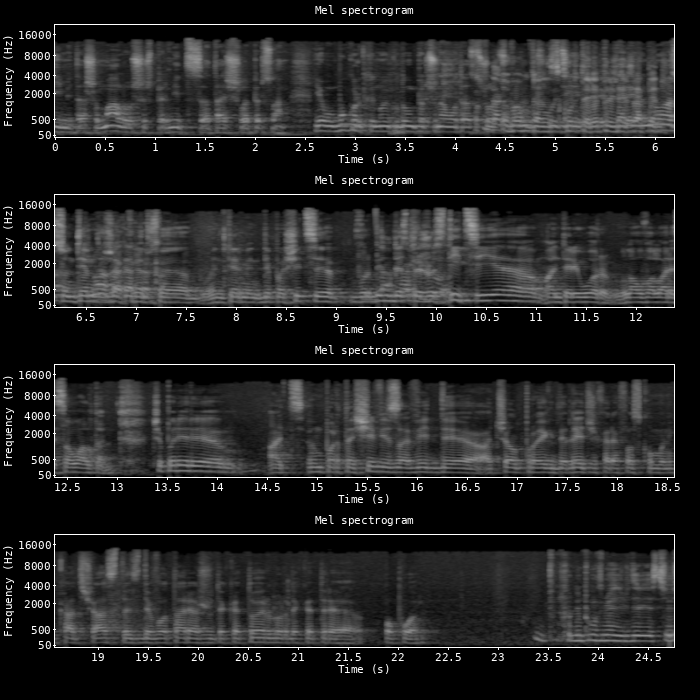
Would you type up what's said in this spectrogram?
limita și malul și își permit să atace și la persoană. Eu mă bucur că noi cu domnul Perciunam am utat Dacă Vă- În discuții scurte replici, care deja nu pentru, a- suntem nu a deja, atacat cred persoana. că, în termeni depășiți, vorbim Da, despre partidul- justiție anterior, la o valoare sau alta. Ce părere ați împărtăși vis-a-vis de acel proiect de lege care a fost comunicat și astăzi de votarea judecătorilor de către popor? din punctul meu de vedere, este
